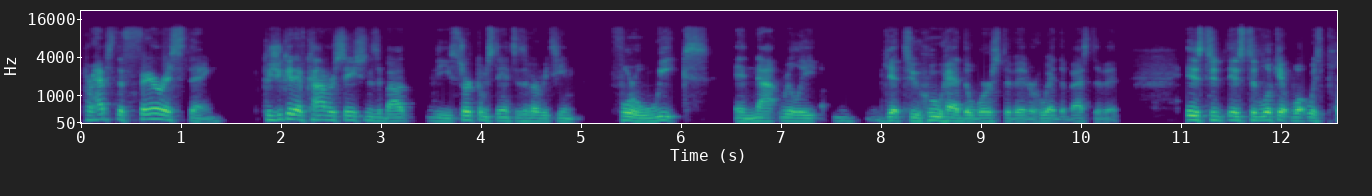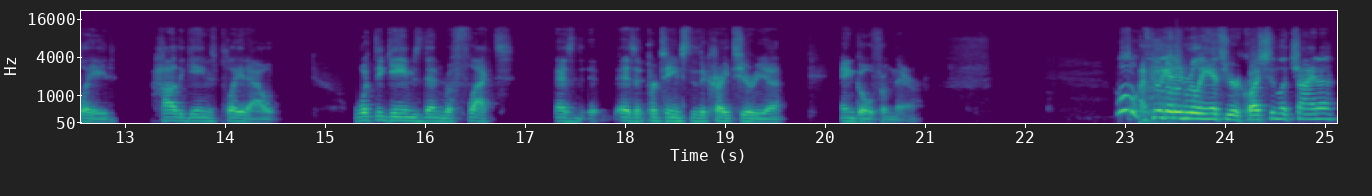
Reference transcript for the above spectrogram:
Perhaps the fairest thing, because you could have conversations about the circumstances of every team for weeks and not really get to who had the worst of it or who had the best of it. Is to is to look at what was played how the games played out what the games then reflect as as it pertains to the criteria and go from there so I feel like I didn't really answer your question, LaChina.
